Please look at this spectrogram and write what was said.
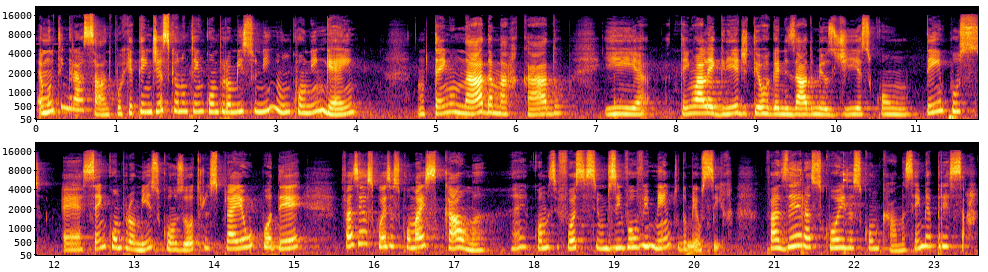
É muito engraçado, porque tem dias que eu não tenho compromisso nenhum com ninguém, não tenho nada marcado e tenho a alegria de ter organizado meus dias com tempos é, sem compromisso com os outros para eu poder fazer as coisas com mais calma, né? como se fosse assim, um desenvolvimento do meu ser. Fazer as coisas com calma, sem me apressar.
